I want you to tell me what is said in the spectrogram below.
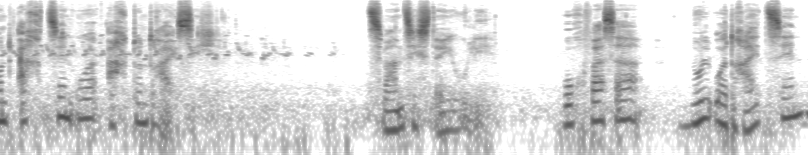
und 18.38 Uhr. 20. Juli. Hochwasser 0 Uhr 13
